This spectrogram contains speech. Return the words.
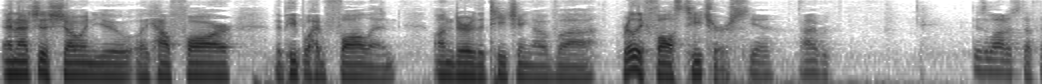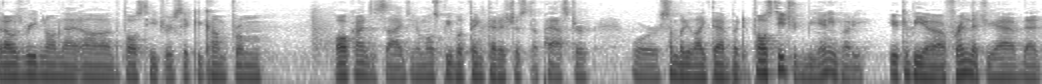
And that's just showing you like how far the people had fallen under the teaching of uh, really false teachers. Yeah, I would. There's a lot of stuff that I was reading on that uh, the false teachers. It could come from all kinds of sides. You know, most people think that it's just a pastor or somebody like that, but a false teacher could be anybody. It could be a friend that you have that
